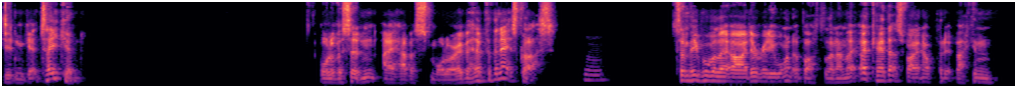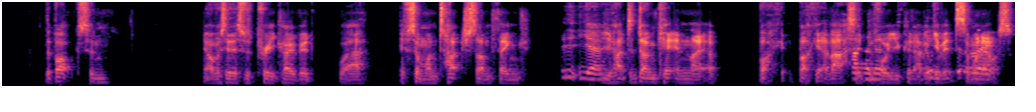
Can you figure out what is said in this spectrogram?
didn't get taken. All of a sudden, I have a smaller overhead for the next class. Mm. Some people were like, "Oh, I don't really want a bottle," and I'm like, "Okay, that's fine. I'll put it back in the box." And you know, obviously, this was pre-COVID, where if someone touched something, yeah you had to dunk it in like a bucket bucket of acid before you could ever give it to someone else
